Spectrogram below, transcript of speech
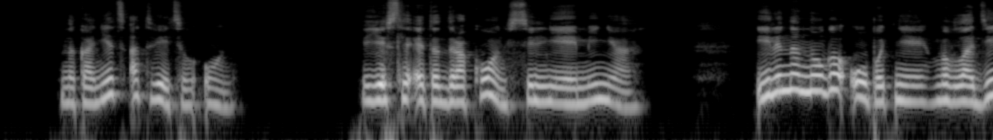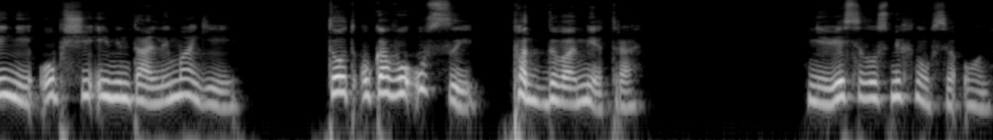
— наконец ответил он, — «если этот дракон сильнее меня или намного опытнее во владении общей и ментальной магией. Тот, у кого усы, под два метра. Невесело усмехнулся он.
